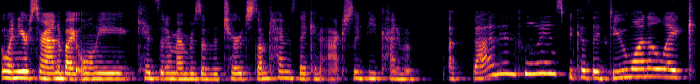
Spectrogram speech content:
when you're surrounded by only kids that are members of the church, sometimes they can actually be kind of a, a bad influence because they do want to like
